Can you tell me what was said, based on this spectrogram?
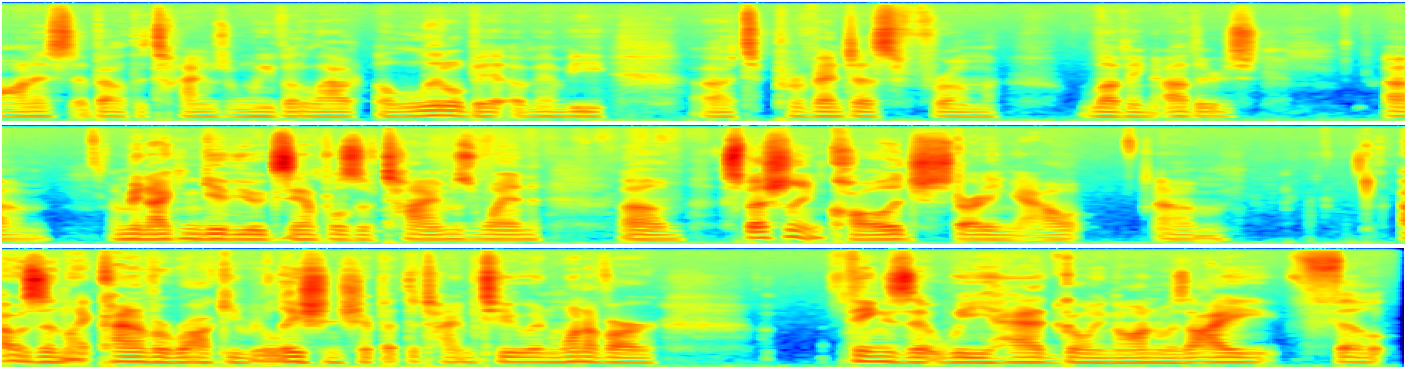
honest about the times when we've allowed a little bit of envy uh, to prevent us from loving others. Um, I mean, I can give you examples of times when, um, especially in college, starting out, um, I was in like kind of a rocky relationship at the time too. And one of our things that we had going on was I felt,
